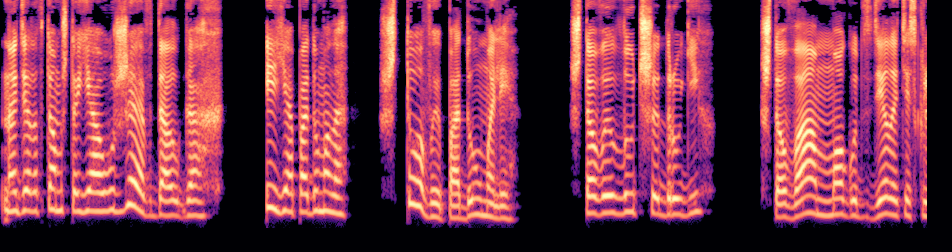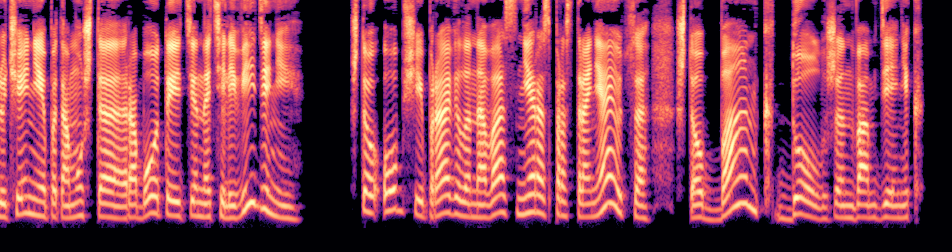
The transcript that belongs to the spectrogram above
Но дело в том, что я уже в долгах. И я подумала, что вы подумали? Что вы лучше других? Что вам могут сделать исключение, потому что работаете на телевидении? Что общие правила на вас не распространяются? Что банк должен вам денег?»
